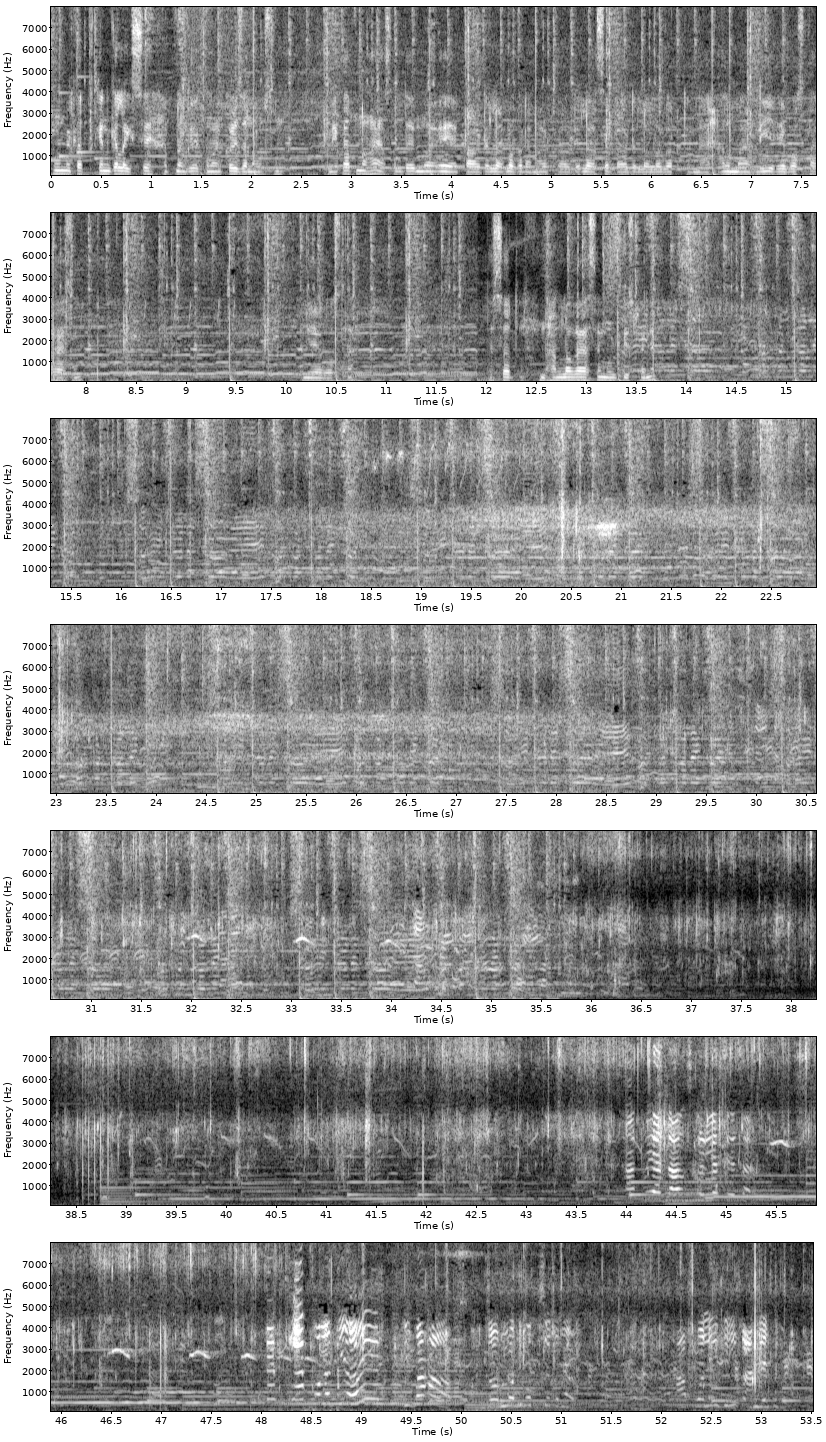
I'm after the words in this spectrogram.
মোৰ মেকআপ কেনেকৈ লাগিছে আপোনালোকে কমেণ্ট কৰি জনাবচোন। মেকআপ নহয় আচলতে মই পাৱাৰ টেলাৰ লগত আমাৰ পাৱাৰ টেলাৰ আছে পাৱাৰ টেলাৰ লগত হাল মাৰি এই অৱস্থা হৈ আছোঁ। এই অৱস্থা তাৰপিছত ধান লগাই আছে মোৰ পিছপিনে। मधुमक्खी से बनाए आप वाले के काम ले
